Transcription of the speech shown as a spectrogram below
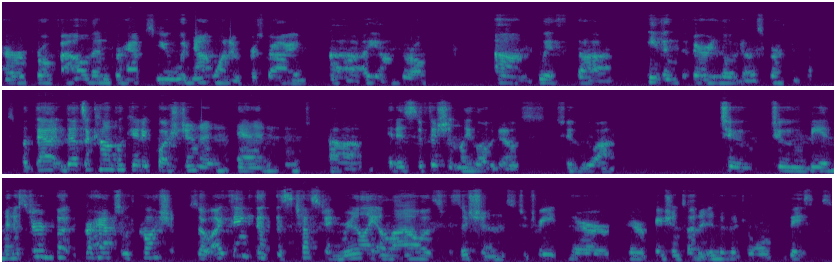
her profile, then perhaps you would not want to prescribe uh, a young girl um, with uh, even the very low dose birth control. But that that's a complicated question, and and uh, it is sufficiently low dose to uh, to to be administered, but perhaps with caution. So I think that this testing really allows physicians to treat their their patients on an individual basis.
